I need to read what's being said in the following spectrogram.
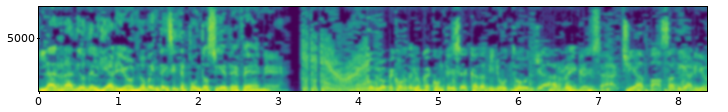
La radio del diario 97.7 FM. Con lo mejor de lo que acontece cada minuto, ya regresa Chiapas a diario.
